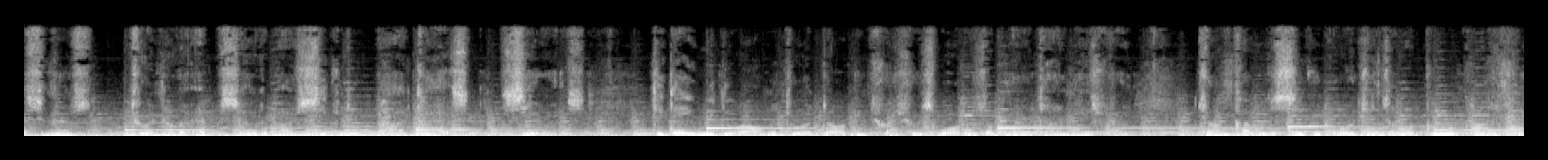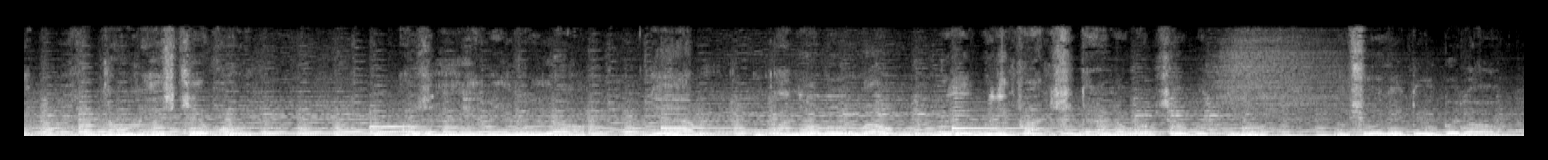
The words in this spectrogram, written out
listeners, to another episode of our Secretive Podcast series. Today we delve into a dark and treacherous waters of maritime history to uncover the secret origins of a brutal punishment known as keel. I was in the Navy and we, uh, yeah, I know a little, well, we, we didn't practice it that I know of, so, but, you know, I'm sure they do, but, uh,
